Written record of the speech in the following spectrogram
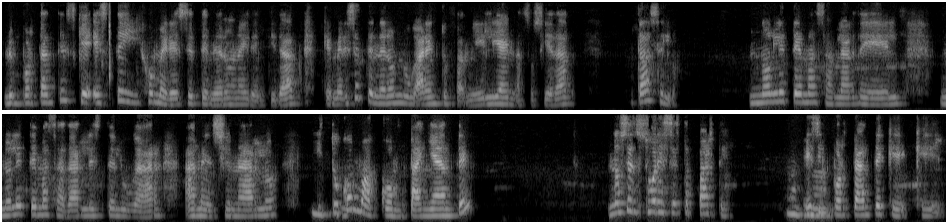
Lo importante es que este hijo merece tener una identidad, que merece tener un lugar en tu familia, en la sociedad. Dáselo. No le temas a hablar de él, no le temas a darle este lugar, a mencionarlo. Y tú como acompañante, no censures esta parte. Es importante que, que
